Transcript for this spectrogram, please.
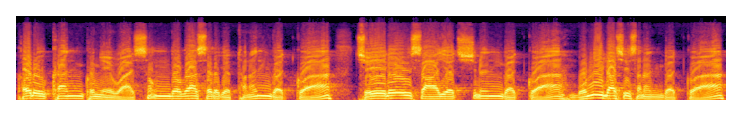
거룩한 공예와 성도가 서로 교통하는 것과 죄를 주시는 것과 몸이 다시 사는 것과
